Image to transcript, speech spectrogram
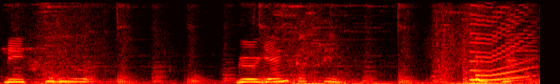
令具現化せよ、え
